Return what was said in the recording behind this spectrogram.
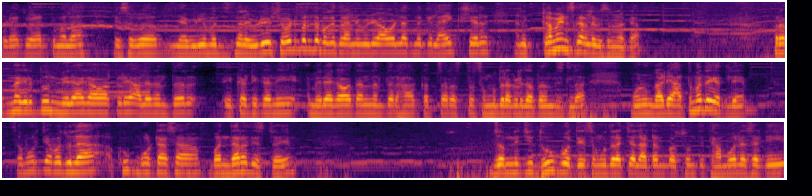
थोड्याच वेळात तुम्हाला हे सगळं या व्हिडिओमध्ये दिसणार आहे. व्हिडिओ शेवटपर्यंत बघत राहा आणि व्हिडिओ आवडल्यात नक्की लाईक शेअर आणि कमेंट्स करायला विसरू नका. रत्नागिरीतून मिऱ्या गावाकडे आल्यानंतर एका ठिकाणी मेऱ्या गावात आल्यानंतर हा कच्चा रस्ता समुद्राकडे जाताना दिसला. म्हणून गाडी आतमध्ये घेतली. समोरच्या बाजूला खूप मोठा असा बंधारा दिसतोय. जमिनीची धूप होते समुद्राच्या लाटांपासून. ते थांबवण्यासाठी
